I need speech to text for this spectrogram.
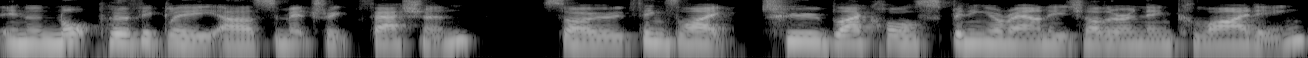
in a not perfectly uh, symmetric fashion so things like two black holes spinning around each other and then colliding.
